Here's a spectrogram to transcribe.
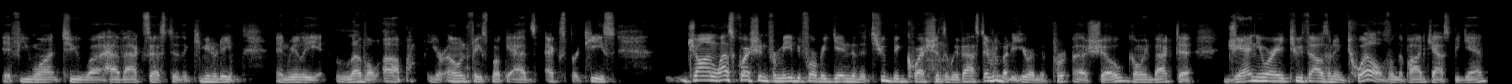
if you want to uh, have access to the community and really level up your own Facebook ads expertise. Jon, last question for me before we get into the two big questions that we've asked everybody here on the uh, show, going back to January 2012 when the podcast began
